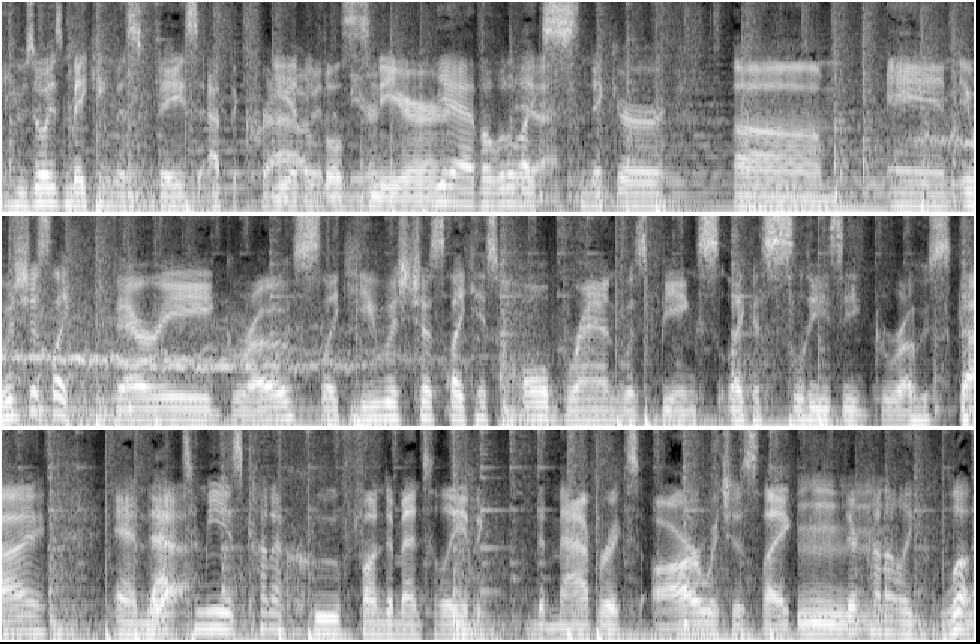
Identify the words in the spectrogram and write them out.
He was always making this face at the crowd. Yeah, the little mirror. sneer. Yeah, the little like snicker. Um, and it was just like very gross. Like he was just like his whole brand was being like a sleazy, gross guy. And that Yeah. to me is kind of who fundamentally the, the Mavericks are, which is like Mm. they're kind of like, look,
